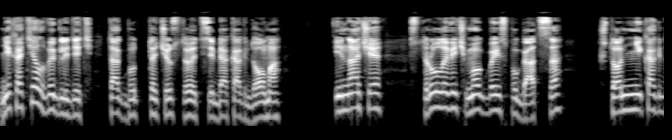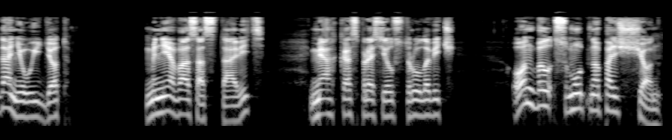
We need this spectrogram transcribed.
не хотел выглядеть так, будто чувствует себя как дома, иначе Струлович мог бы испугаться, что он никогда не уйдет. «Мне вас оставить?» — мягко спросил Струлович. Он был смутно польщен.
